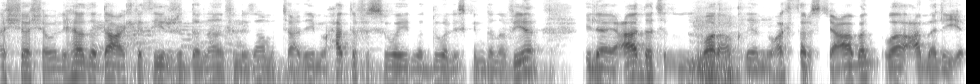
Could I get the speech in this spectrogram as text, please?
الشاشة ولهذا دعا الكثير جدا الآن في النظام التعليمي وحتى في السويد والدول الإسكندنافية إلى إعادة الورق لأنه أكثر استيعابا وعمليا.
